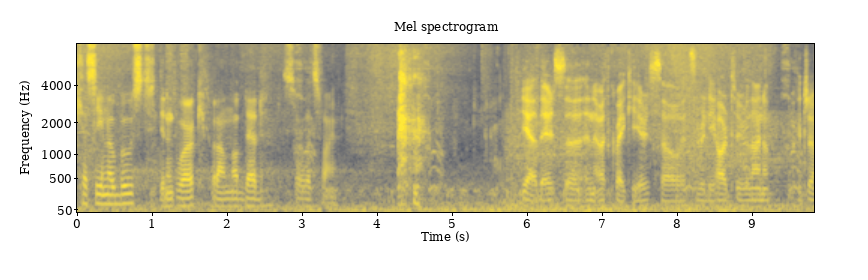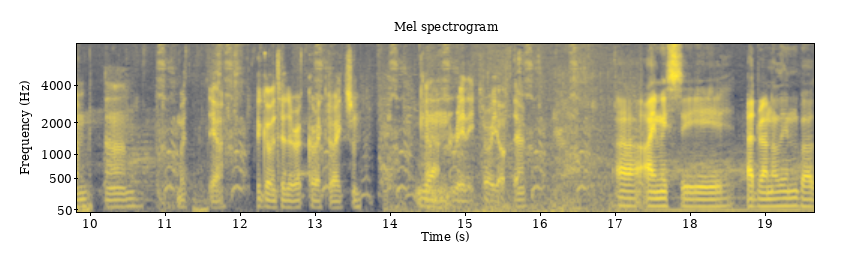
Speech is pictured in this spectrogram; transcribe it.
casino boost didn't work, but I'm not dead, so that's fine. Yeah, there's uh, an earthquake here, so it's really hard to line up a jump. Um, with yeah, if you go into the correct direction, can Yeah. really throw you off there. Uh, I miss the adrenaline, but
